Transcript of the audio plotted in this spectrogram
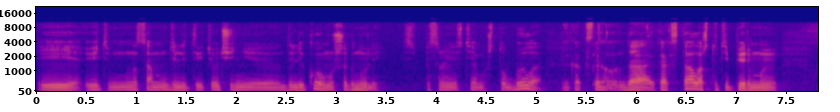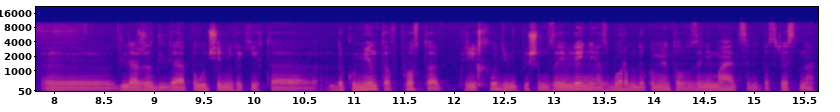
И ведь на самом деле ведь очень э, далеко мы шагнули по сравнению с тем, что было. И как стало. Как, да, как стало, что теперь мы э, для, для получения каких-то документов просто приходим и пишем заявление, а сбором документов занимаются непосредственно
